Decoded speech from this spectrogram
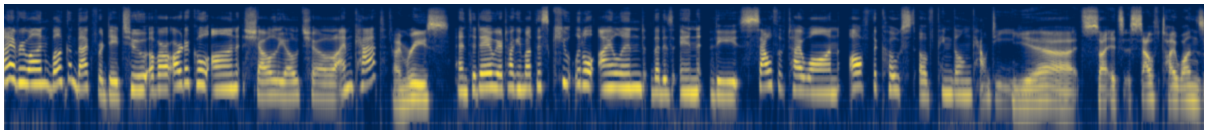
Hi everyone, welcome back for day two of our article on Xiaoliuqiu. I'm Kat. I'm Reese. And today we are talking about this cute little island that is in the south of Taiwan, off the coast of Pingdong County. Yeah, it's it's South Taiwan's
